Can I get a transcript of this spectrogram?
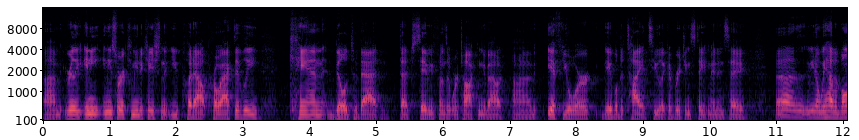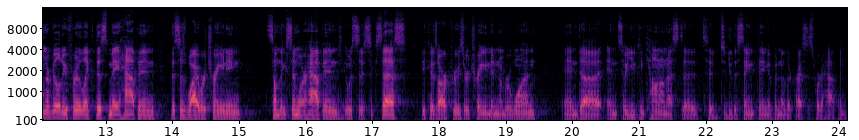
um, really any any sort of communication that you put out proactively can build to that that saving funds that we're talking about um, if you're able to tie it to like a bridging statement and say uh, you know we have a vulnerability for like this may happen. This is why we're training. Something similar happened. It was a success because our crews are trained in number one and uh, and so you can count on us to, to, to do the same thing if another crisis were to happen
